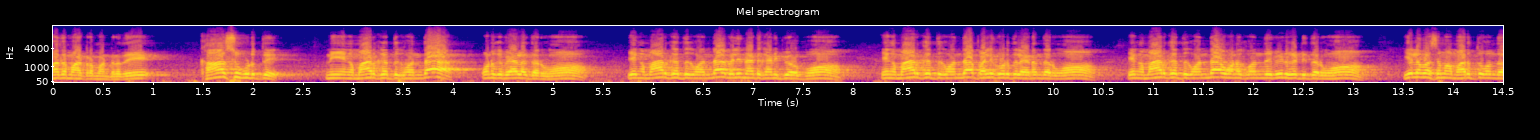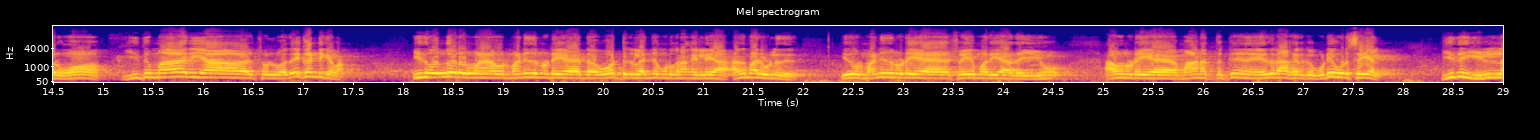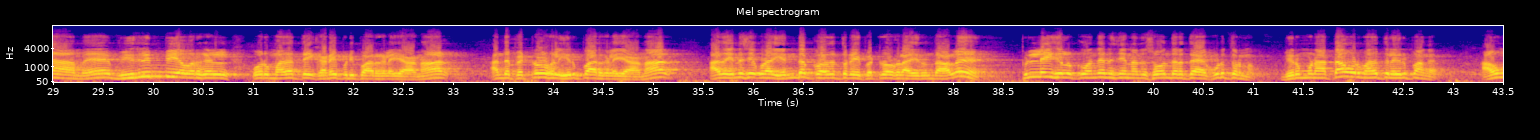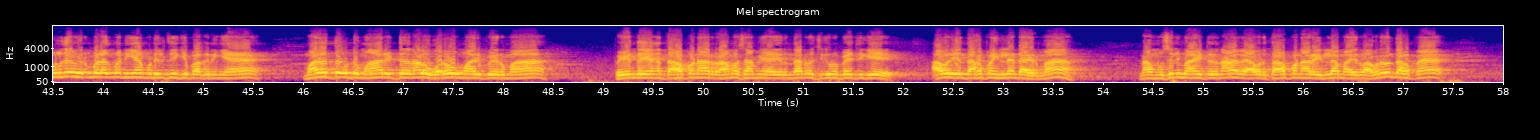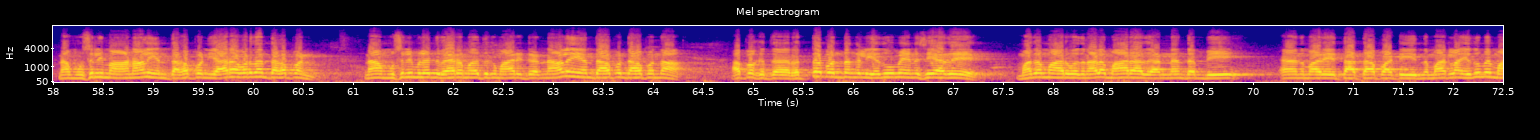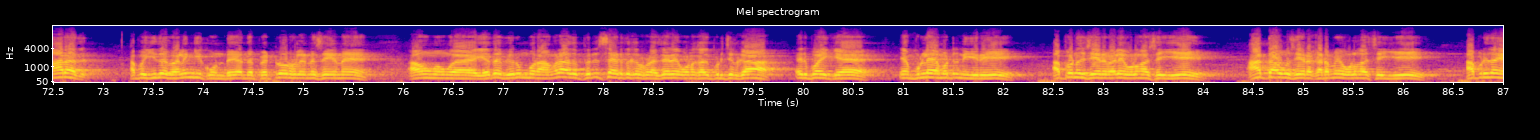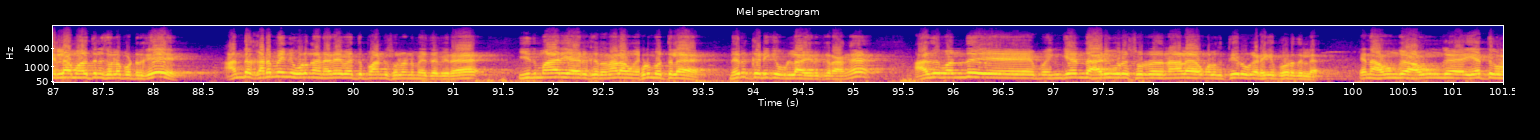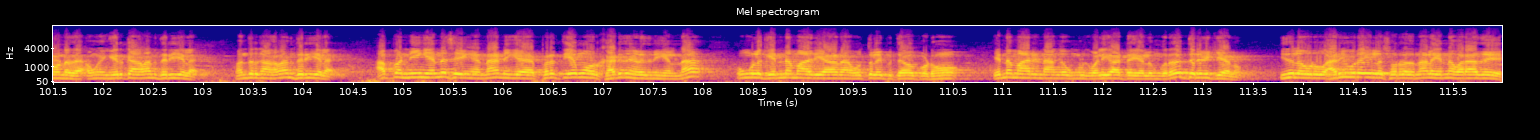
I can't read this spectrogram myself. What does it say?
மத மாற்றம் பண்ணுறது காசு கொடுத்து நீ எங்கள் மார்க்கத்துக்கு வந்தால் உனக்கு வேலை தருவோம். எங்கள் மார்க்கத்துக்கு வந்தால் வெளிநாட்டுக்கு அனுப்பி வைப்போம். எங்கள் மார்க்கத்துக்கு வந்தால் பள்ளிக்கூடத்தில் இடம் தருவோம். எங்கள் மார்க்கத்துக்கு வந்தால் உனக்கு வந்து வீடு கட்டி தருவோம். இலவசமாக மருத்துவம் தருவோம். இது மாதிரியா சொல்வதை கண்டிக்கலாம். இது வந்து ஒரு ம- ஒரு மனிதனுடைய இந்த ஓட்டுக்கு லஞ்சம் கொடுக்குறாங்க இல்லையா? அது மாதிரி உள்ளது. இது ஒரு மனிதனுடைய சுயமரியாதையும் அவனுடைய மானத்துக்கு எதிராக இருக்கக்கூடிய ஒரு செயல். இது இல்லாமல் விரும்பி அவர்கள் ஒரு மதத்தை கடைபிடிப்பார்களேயானால் அந்த பெற்றோர்கள் இருப்பார்களேயானால் அதை என்ன செய்யக்கூடாது? எந்த மதத்துடைய பெற்றோர்களாக இருந்தாலும் பிள்ளைகளுக்கு வந்து என்ன செய்யணும்? அந்த சுதந்திரத்தை கொடுத்துடணும். விரும்பினா தான் ஒரு மதத்தில் இருப்பாங்க. அவங்களுக்கே விரும்பலங்கம்மா நீ ஏன் அப்படி இழுத்து வைக்க பார்க்குறீங்க மதத்தை விட்டு மாறிட்டதுனால உறவு மாறி போயிருமா? இப்போ எங்க எங்க தகப்பனார் ராமசாமியா இருந்தார்னு வச்சுக்கிறோம் பேச்சுக்கு. அவர் என் தகப்பன் இல்லைண்டாயிருமா நான் முஸ்லீம் ஆயிட்டதுனால அவர் தகப்பனார் இல்லாமல் ஆயிரும் அவர் தான் தகப்பன். நான் முஸ்லீம் ஆனாலும் என் தகப்பன் யார்? அவர் தான் தகப்பன். நான் முஸ்லீம்லேருந்து வேற மதத்துக்கு மாறிட்டேன்னாலும் என் தகப்பன் தகப்பன் தான். அப்போ ரத்த பந்தங்கள் எதுவுமே என்ன செய்யாது? மதம் மாறுவதனால மாறாது. அண்ணன் தம்பி அந்த இந்த மாதிரி தாத்தா பாட்டி இந்த மாதிரிலாம் எதுவுமே மாறாது. அப்போ இதை விளங்கி கொண்டு அந்த பெற்றோர்கள் என்ன செய்யணும்? அவங்கவுங்க எதை விரும்புகிறாங்களோ அது பெருசாக எடுத்துக்க கூடாது சரி உனக்கு அது பிடிச்சிருக்கா? சரி போய்க்க என் பிள்ளைய மட்டும் நீ இரு. அப்பனுக்கு செய்கிற வேலையை ஒழுங்காக செய்யி. ஆத்தாவுக்கு செய்கிற கடமையை ஒழுங்காக செய்யி. அப்படி தான் எல்லா மதத்துலையும் சொல்லப்பட்டிருக்கு. அந்த கடமை நீ ஒழுங்காக நிறைவேற்றுப்பான்னு சொல்லணுமே தவிர இது மாதிரியாக இருக்கிறதுனால அவங்க குடும்பத்தில் நெருக்கடிக்கு உள்ளாக இருக்கிறாங்க. அது வந்து இப்போ இங்கேருந்து அறிவுரை சொல்கிறதுனால அவங்களுக்கு தீர்வு கிடைக்க போகிறதில்ல ஏன்னா அவங்க அவங்க ஏற்றுக்கணுன்னதை அவங்க இங்கே இருக்காங்களான்னு தெரியலை. வந்திருக்காங்களான்னு தெரியலை. அப்போ நீங்கள் என்ன செய்யுங்கன்னா நீங்கள் பிரத்தியமாக ஒரு கடிதம் எழுதுனீங்கன்னா உங்களுக்கு என்ன மாதிரியான ஒத்துழைப்பு தேவைப்படும்? என்ன மாதிரி நாங்கள் உங்களுக்கு வழிகாட்ட இயலுங்கிறத தெரிவிக்க இயலும். இதில் ஒரு அறிவுரையில் சொல்கிறதுனால என்ன வராது?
